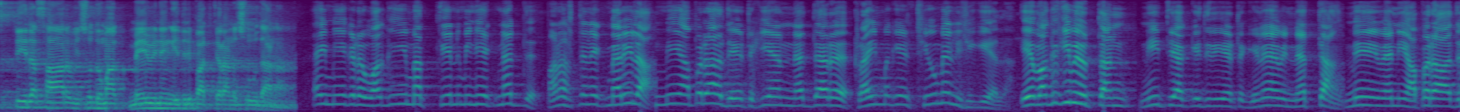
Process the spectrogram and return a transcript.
ස්ථීරසාර විසඳුමක් මේ වෙනුවෙන් ඉදිරිපත් කරන්න සූදානම්. ඇයි මේකට වගීමක් තියෙන මිනිහෙක් නැද්ද? 50 දෙනෙක් මැරිලා. මේ අපරාධයට කියන්නේ නැද්ද අර ක්‍රයිම් against humanity කියලා. ඒ වගකීම යුත්තන් නීතියක් ඉදිරියට ගෙනාවේ නැත්තම් මේ වැනි අපරාධ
